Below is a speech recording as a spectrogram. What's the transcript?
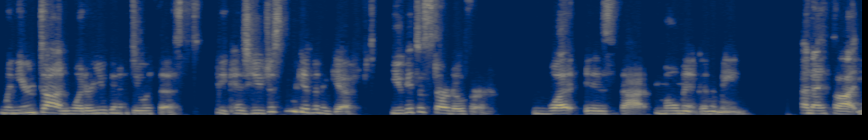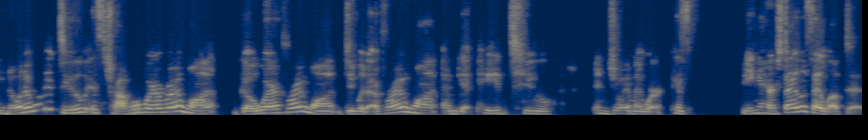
when you're done, what are you going to do with this? Because you just been given a gift. You get to start over. What is that moment going to mean? And I thought, you know what I want to do is travel wherever I want, go wherever I want, do whatever I want, and get paid to enjoy my work. Because being a hairstylist, I loved it.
